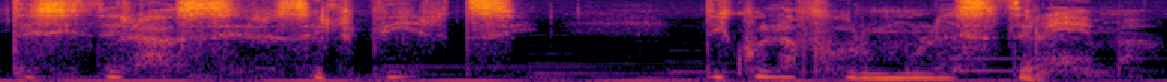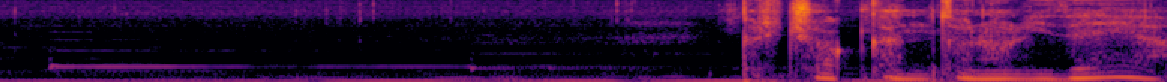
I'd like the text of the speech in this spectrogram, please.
desiderasse servirsi di quella formula estrema. Perciò accantonò l'idea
